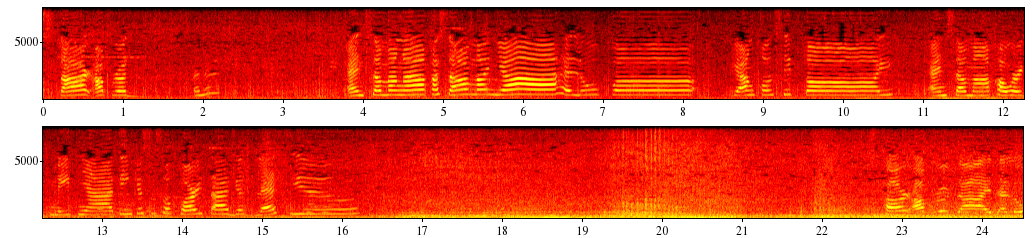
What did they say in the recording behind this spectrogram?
Star Uproad ano? And sa mga kasama niya, hello po kay Uncle si Toy and sa mga ka-workmate niya. Thank you sa support. ah. God bless you. Star Aphrodite. Hello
